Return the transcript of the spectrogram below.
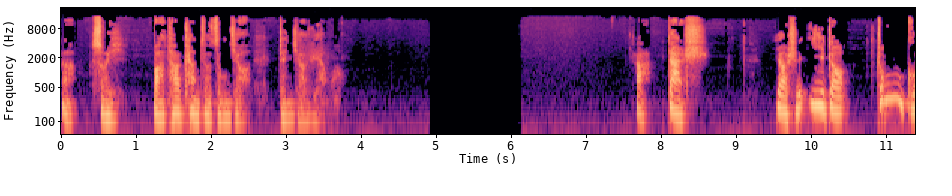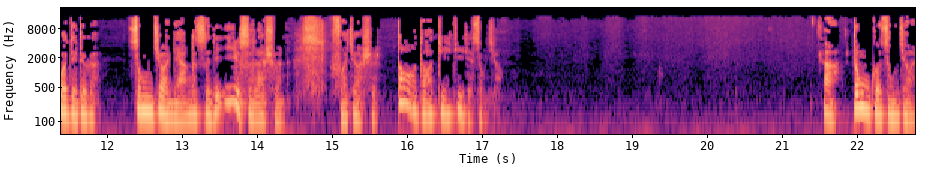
啊，所以。把它看作宗教，真叫冤枉啊！但是，要是依照中国的这个宗教两个字的意思来说呢，佛教是道道地地的宗教。啊，中国宗教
